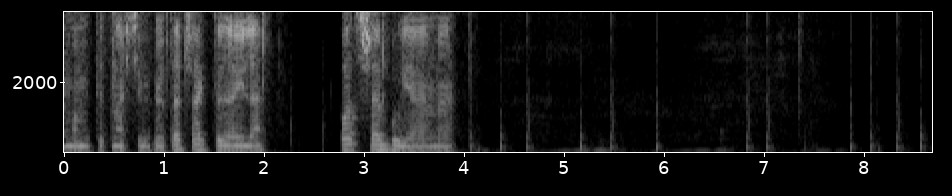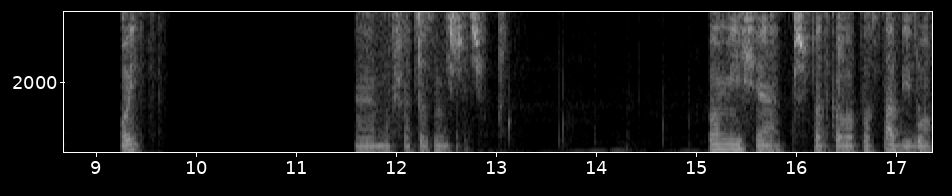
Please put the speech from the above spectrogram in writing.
mamy 15 biblioteczek, tyle ile potrzebujemy. Oj. Y, Muszę to zniszczyć. Bo mi się przypadkowo postawiło.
